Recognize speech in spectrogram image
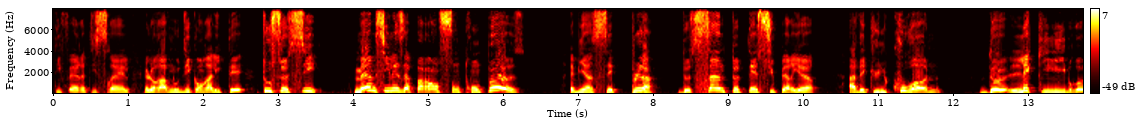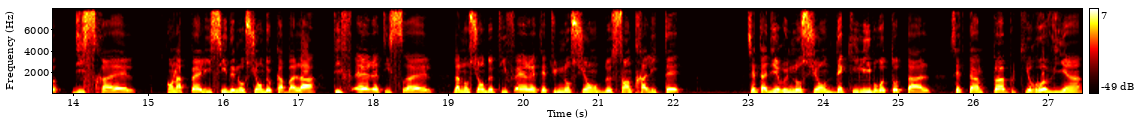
Tiferet Israël. Et le Rav nous dit qu'en réalité, tout ceci, même si les apparences sont trompeuses, eh bien c'est plein de sainteté supérieure avec une couronne de l'équilibre d'Israël, qu'on appelle ici des notions de Kabbalah, Tiferet Israël. La notion de Tiferet est une notion de centralité, c'est-à-dire une notion d'équilibre total. C'est un peuple qui revient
